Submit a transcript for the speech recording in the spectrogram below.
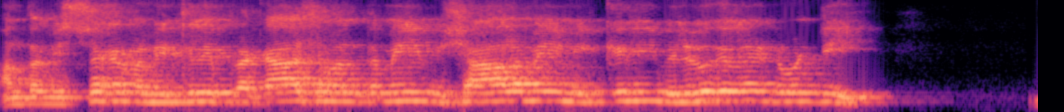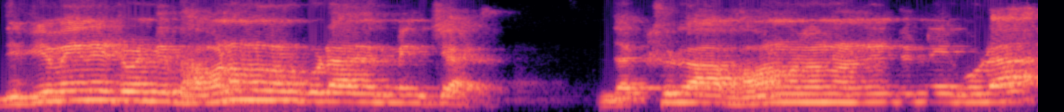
అంత విశ్వకర్మ మిక్కిలి ప్రకాశవంతమై విశాలమై మిక్కిలి వెలువగలిగినటువంటి దివ్యమైనటువంటి భవనములను కూడా నిర్మించాడు. దక్షుడు ఆ భవనములను అన్నింటినీ కూడా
